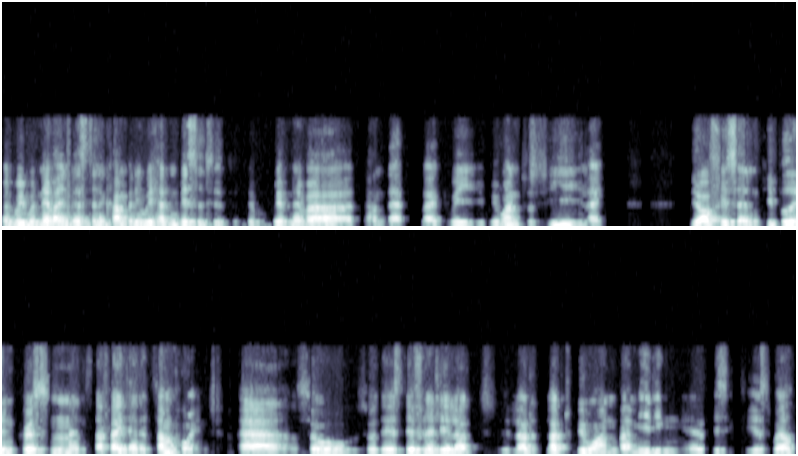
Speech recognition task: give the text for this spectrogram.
but we would never invest in a company we hadn't visited. we've never done that. Like we we mm-hmm. want to see like the office and people in person and stuff like that at some point. Uh, so so there's definitely a lot lot lot to be won by meeting uh, physically as well.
